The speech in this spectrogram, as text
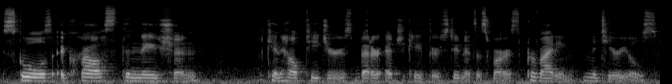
schools across the nation can help teachers better educate their students as far as providing materials?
